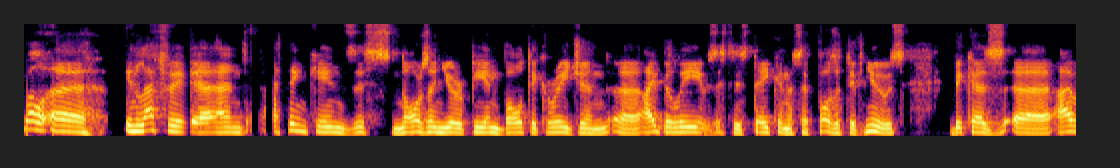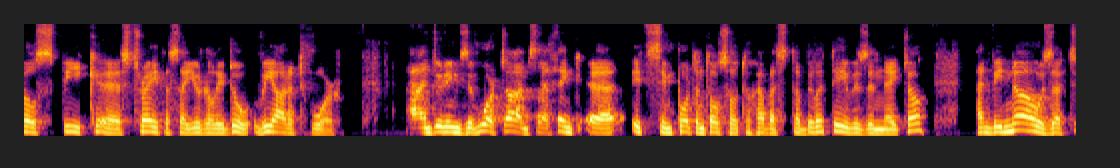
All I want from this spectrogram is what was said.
Well, uh, in Latvia and I think in this Northern European Baltic region, uh, I believe this is taken as a positive news because uh, I will speak uh, straight as I usually do. We are at war. And during the war times, I think uh, it's important also to have a stability within NATO. And we know that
